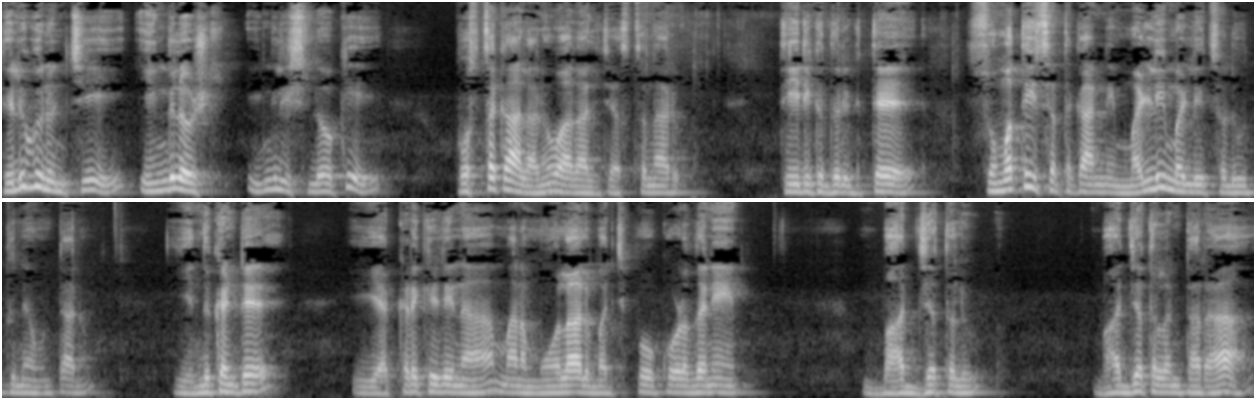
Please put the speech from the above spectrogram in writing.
తెలుగు నుంచి ఇంగ్లీష్ ఇంగ్లీష్లోకి పుస్తకాల అనువాదాలు చేస్తున్నారు. తీరిక దొరికితే సుమతి శతకాన్ని మళ్ళీ మళ్ళీ చదువుతూనే ఉంటాను. ఎందుకంటే ఎక్కడికి వెళ్ళినా మన మూలాలు మర్చిపోకూడదని బాధ్యతలు. బాధ్యతలంటారా?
